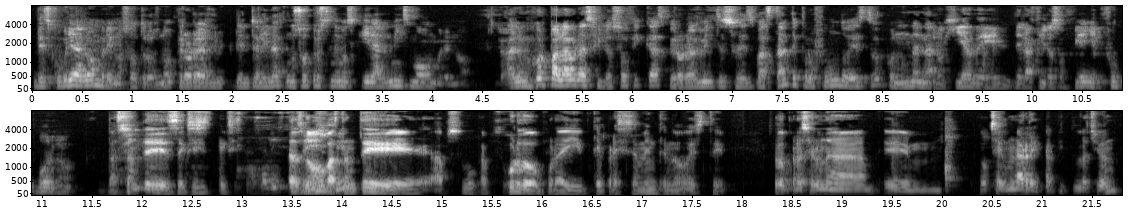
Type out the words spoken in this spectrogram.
descubrir al hombre nosotros, ¿no? Pero real- en realidad nosotros tenemos que ir al mismo hombre, ¿no? A lo mejor palabras filosóficas, pero realmente eso es bastante profundo esto, con una analogía de, de la filosofía y el fútbol, ¿no? Bastante exis- existencialistas, ¿no? Sí, sí. Bastante absu- absurdo por ahí que precisamente, ¿no? Este, solo para hacer una, em, no sé, una recapitulación.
